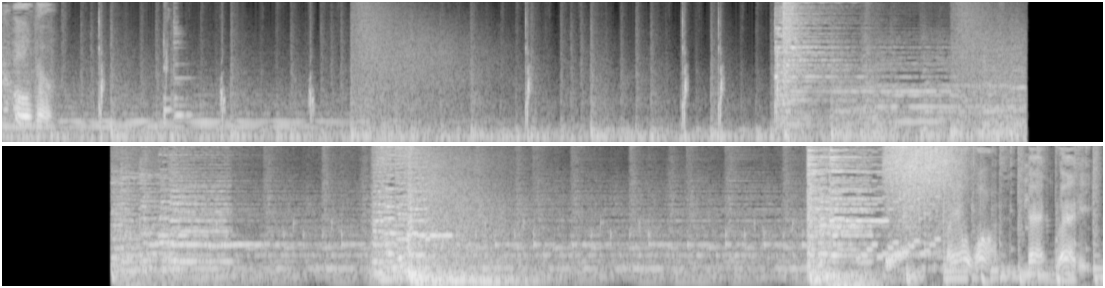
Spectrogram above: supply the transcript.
Not over. Player one, get ready.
